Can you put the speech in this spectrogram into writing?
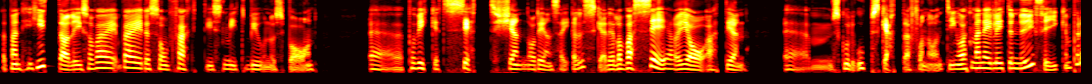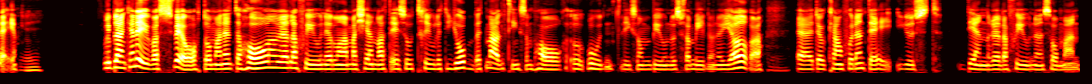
att man hittar liksom, vad är, vad är det som faktiskt mitt bonusbarn Eh, på vilket sätt känner den sig älskad? Eller vad ser jag att den skulle uppskatta för någonting? Och att man är lite nyfiken på det. Mm. Ibland kan det ju vara svårt om man inte har en relation eller när man känner att det är så otroligt jobbigt med allting som har runt liksom bonusfamiljen att göra. Eh, då kanske det inte är just den relationen som man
